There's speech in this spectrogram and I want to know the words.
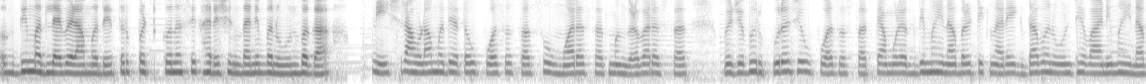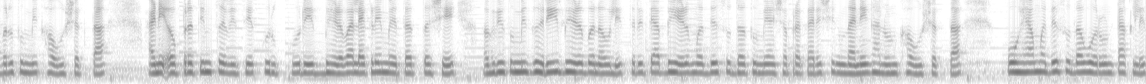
अगदी मधल्या वेळामध्ये तर पटकन असे खारे शेंगदाणे बनवून बघा. आणि श्रावणामध्ये आता उपवास असतात सोमवार असतात मंगळवार असतात. म्हणजे भरपूर असे उपवास असतात. त्यामुळे अगदी महिनाभर टिकणारे एकदा बनवून ठेवा आणि महिनाभर तुम्ही खाऊ शकता. आणि अप्रतिम चवीचे कुरकुरीत भेळवाल्याकडे मिळतात तसे. अगदी तुम्ही घरी भेळ बनवली तरी त्या भेळमध्ये सुद्धा तुम्ही अशा प्रकारे शेंगदाणे घालून खाऊ शकता. पोह्यामध्ये सुद्धा वरून टाकले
